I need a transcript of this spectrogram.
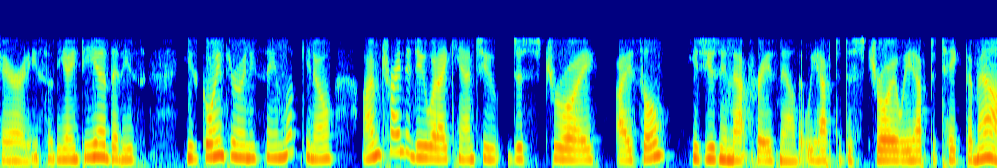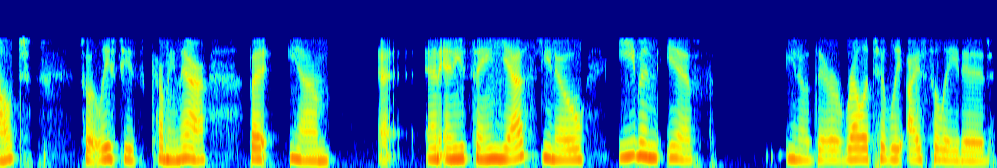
charity. So the idea that he's he's going through and he's saying, look, you know, I'm trying to do what I can to destroy ISIL. He's using that phrase now that we have to destroy, we have to take them out. So at least he's coming there. But um, and and he's saying yes, you know, even if you know they're relatively isolated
